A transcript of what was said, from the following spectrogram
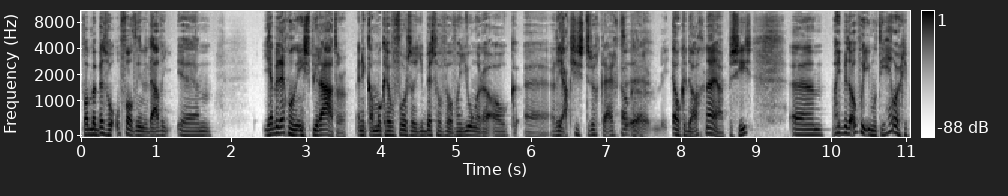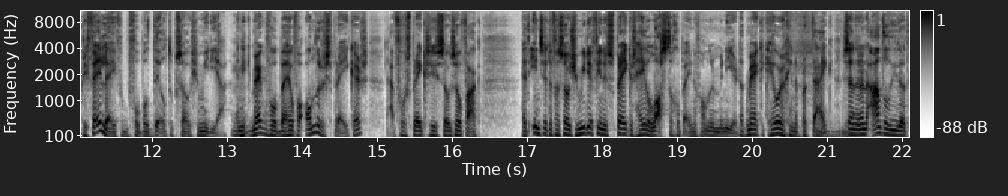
wat me best wel opvalt inderdaad, ehm, jij bent echt wel een inspirator. En ik kan me ook heel veel voorstellen dat je best wel veel van jongeren ook eh, reacties terugkrijgt. Elke dag. elke dag, nou ja, precies. Ehm, maar je bent ook wel iemand die heel erg je privéleven bijvoorbeeld deelt op social media. En Mhm. ik merk bijvoorbeeld bij heel veel andere sprekers. Nou, voor sprekers is het sowieso vaak... Het inzetten van social media vinden sprekers heel lastig op een of andere manier. Dat merk ik heel erg in de praktijk. Er zijn er een aantal die dat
